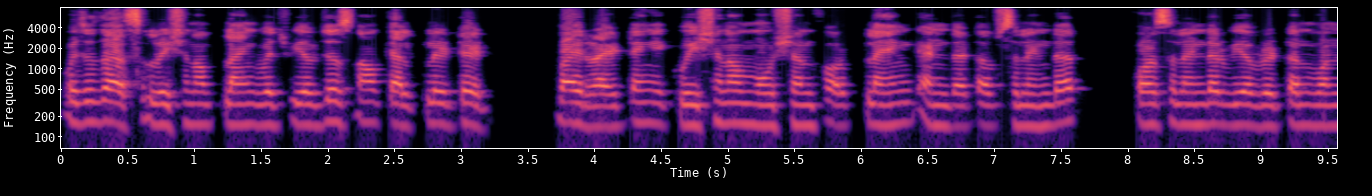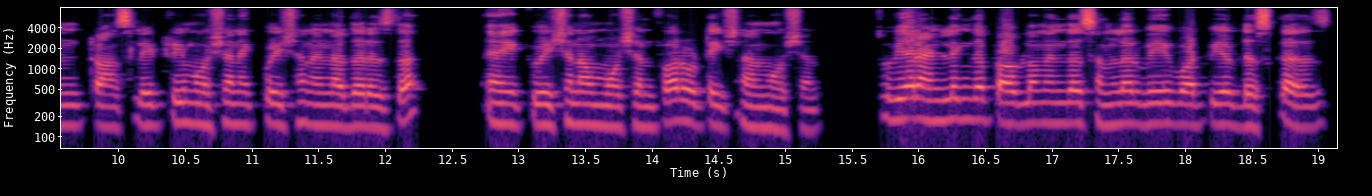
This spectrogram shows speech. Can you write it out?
which is the acceleration of plank which we have just now calculated by writing equation of motion for plank and that of cylinder. For cylinder, we have written one translatory motion equation and other is the uh, equation of motion for rotational motion. So we are handling the problem in the similar way what we have discussed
